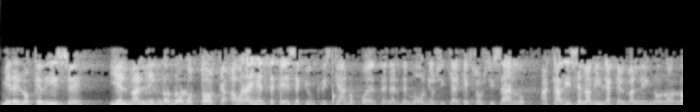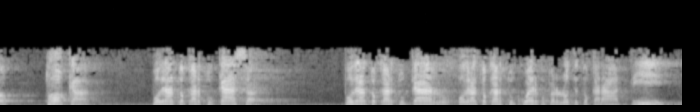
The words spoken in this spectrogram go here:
Miren lo que dice, y el maligno no lo toca. Ahora hay gente que dice que un cristiano puede tener demonios y que hay que exorcizarlo. Acá dice la Biblia que el maligno no lo toca. Podrá tocar tu casa, podrá tocar tu carro, podrá tocar tu cuerpo, pero no te tocará a ti,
